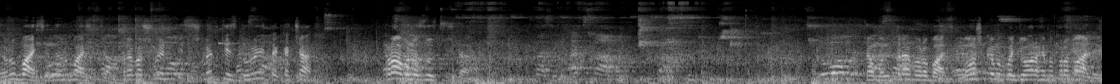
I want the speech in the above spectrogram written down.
Не рубайся, не рубайся цьому. Треба швидкість. Швидкість дурити, качати. Право на зустріч, так. Цьому не треба рубатися. Ножками подьоргай, попровалює.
